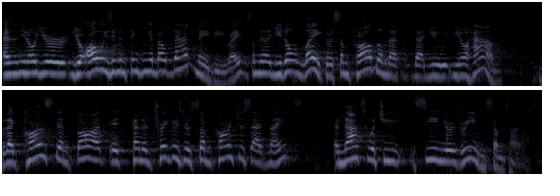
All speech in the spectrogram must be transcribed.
And you know, you're you're always even thinking about that maybe, right? Something that you don't like or some problem that, that you you know have. But that constant thought, it kind of triggers your subconscious at night, and that's what you see in your dreams sometimes.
